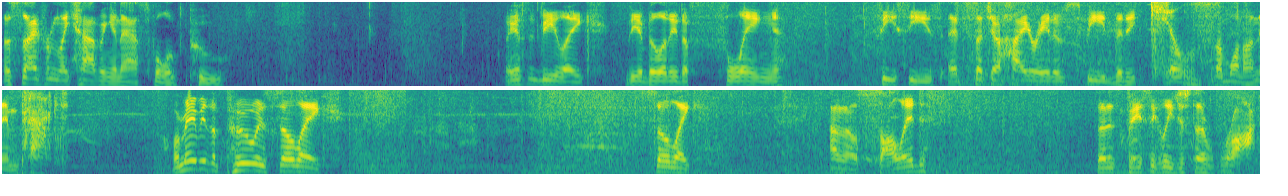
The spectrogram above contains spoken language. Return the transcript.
Aside from, like, having an ass full of poo. I guess it'd be, like, the ability to fling feces at such a high rate of speed that it kills someone on impact. Or maybe the poo is so, like... So, like... I don't know, solid? That it's basically just a rock.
